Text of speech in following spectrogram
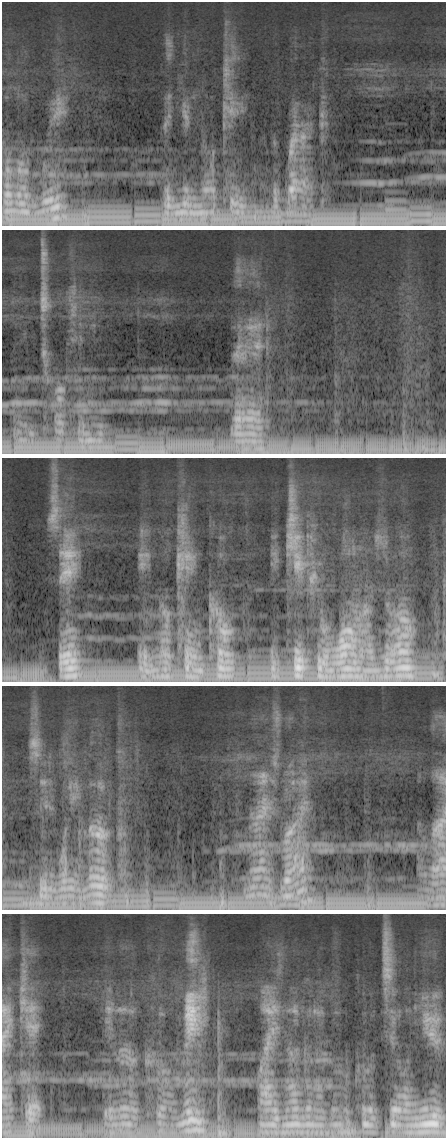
Come all the way, then you knock it at the back. Then you tuck in there. See? It looking cool. It keep you warm as well. See the way it look? Nice, right? I like it. It look cool. Me, why is not gonna go cool too on you?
